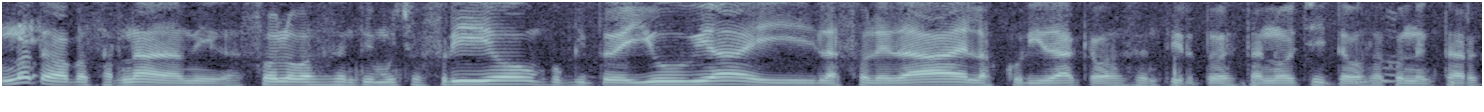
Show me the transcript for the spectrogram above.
No te va a pasar nada, amiga. Solo vas a sentir mucho frío, un poquito de lluvia y la soledad, la oscuridad que vas a sentir toda esta noche y te vas a conectar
